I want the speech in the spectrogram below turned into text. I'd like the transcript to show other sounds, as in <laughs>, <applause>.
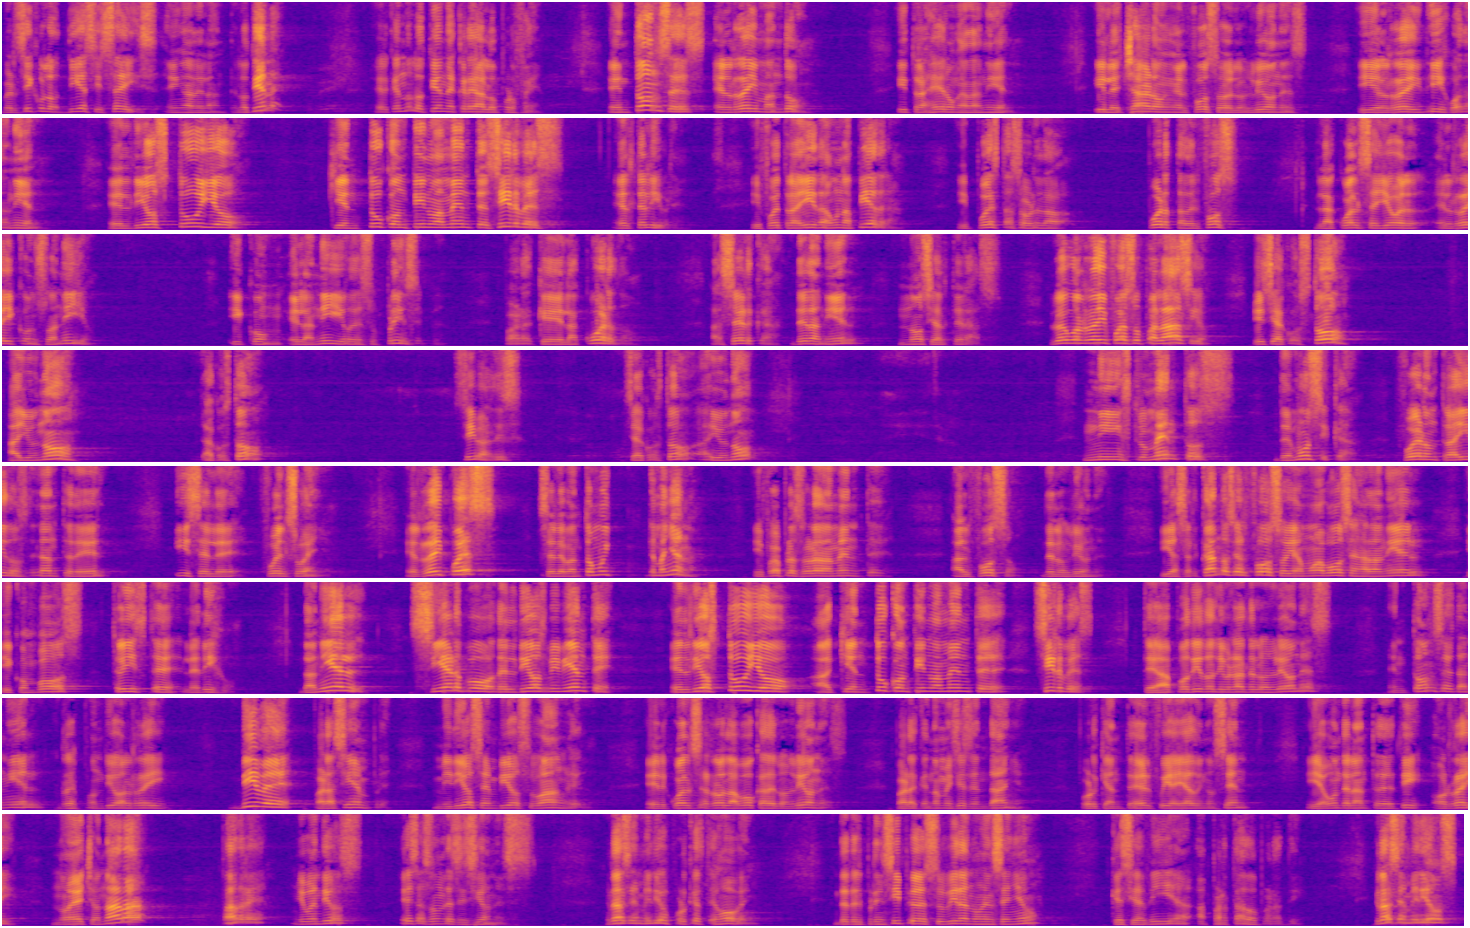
Versículo 16 en adelante. ¿Lo tiene? El que no lo tiene, créalo por fe. Entonces el rey mandó y trajeron a Daniel y le echaron en el foso de los leones. Y el rey dijo a Daniel, el Dios tuyo, quien tú continuamente sirves, Él te libre. Y fue traída una piedra y puesta sobre la puerta del foso, la cual selló el, el rey con su anillo y con el anillo de sus príncipes, para que el acuerdo acerca de Daniel no se alterase. Luego el rey fue a su palacio y se acostó, ayunó, se acostó, sí, dice, se acostó, ayunó, ni instrumentos de música fueron traídos delante de él y se le fue el sueño. El rey pues se levantó muy de mañana y fue apresuradamente al foso de los leones. Y acercándose al foso llamó a voces a Daniel y con voz triste le dijo, Daniel, siervo del Dios viviente, el Dios tuyo a quien tú continuamente sirves, ¿te ha podido librar de los leones? Entonces Daniel respondió al rey, vive para siempre. Mi Dios envió su ángel, el cual cerró la boca de los leones para que no me hiciesen daño, porque ante él fui hallado inocente y aún delante de ti, oh rey, no he hecho nada. Padre, mi buen Dios, esas son decisiones. Gracias, mi Dios, porque este joven desde el principio de su vida nos enseñó que se había apartado para ti. Gracias, mi Dios,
